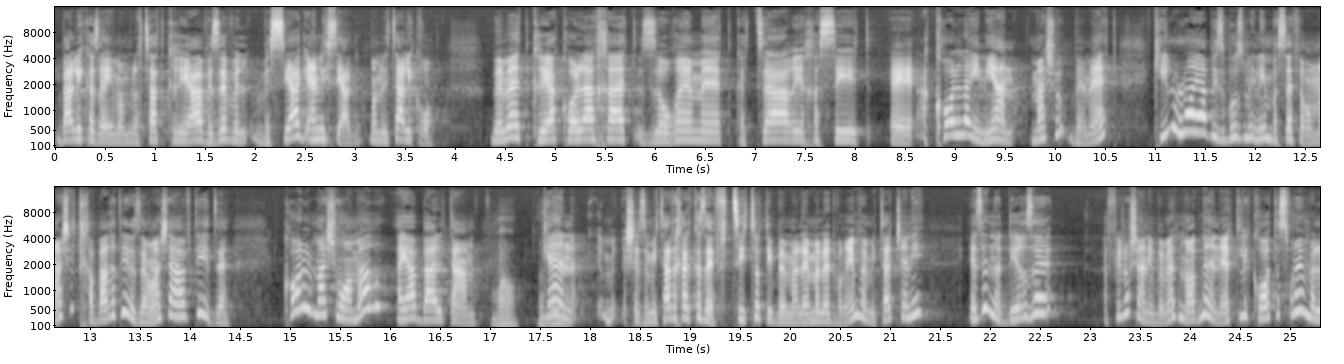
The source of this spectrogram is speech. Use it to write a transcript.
בא לי כזה עם המלצת קריאה וזה, וסייג, אין לי סייג, ממליצה לקרוא. באמת, קריאה קולחת, זורמת, קצר יחסית, אה, הכל לעניין, משהו, באמת, כאילו לא היה בזבוז מילים בספר, ממש התחברתי לזה, ממש אהבתי את זה. כל מה שהוא אמר היה בעל טעם. וואו, מדהים. כן, שזה מצד אחד כזה הפציץ אותי במלא מלא דברים, ומצד שני, איזה נדיר זה, אפילו שאני באמת מאוד נהנית לקרוא את הספרים, אבל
